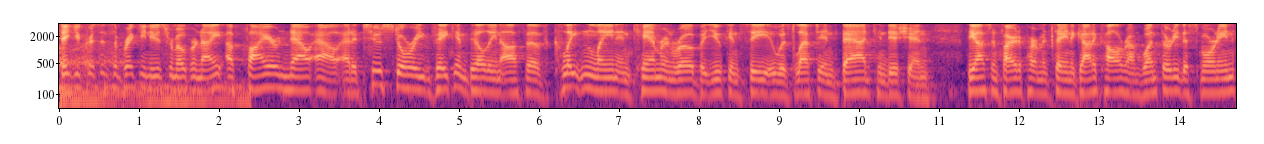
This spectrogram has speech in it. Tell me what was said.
Thank you, Kristen. Some breaking news from overnight. A fire now out at a two-story vacant building off of Clayton Lane and Cameron Road, but you can see it was left in bad condition. The Austin Fire Department saying it got a call around 1.30 this morning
